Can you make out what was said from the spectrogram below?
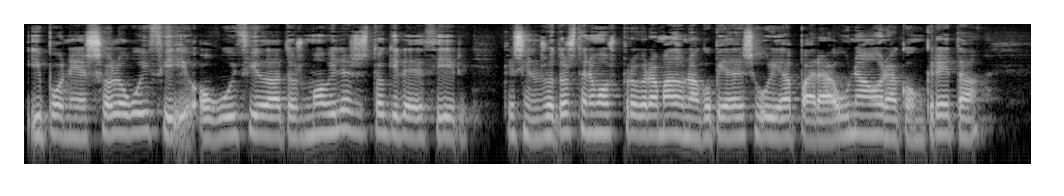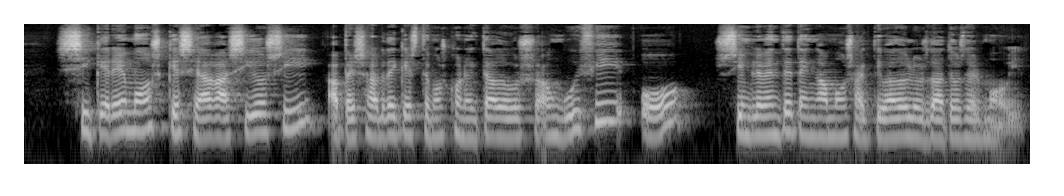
y pone solo Wi-Fi o Wi-Fi o datos móviles. Esto quiere decir que si nosotros tenemos programada una copia de seguridad para una hora concreta, si queremos que se haga sí o sí, a pesar de que estemos conectados a un wifi o simplemente tengamos activados los datos del móvil.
